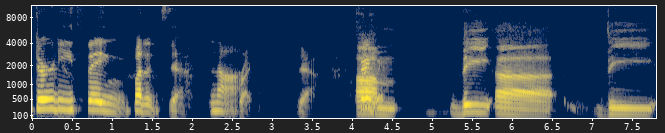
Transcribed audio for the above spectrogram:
dirty thing, but it's yeah. not. Right. Yeah. Very weird. Um the uh the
